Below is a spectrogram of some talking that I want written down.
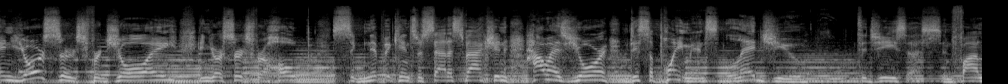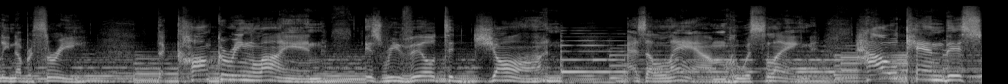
In your search for joy, in your search for hope, significance, or satisfaction, how has your disappointments led you to Jesus? And finally, number three, the conquering lion is revealed to John as a lamb who was slain. How can this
